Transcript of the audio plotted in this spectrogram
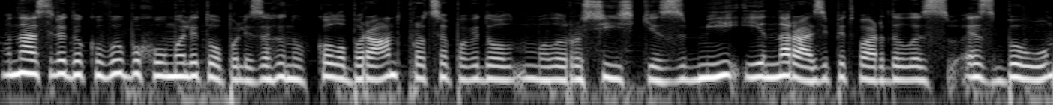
Внаслідок вибуху у Мелітополі загинув колаборант. Про це повідомили російські змі і наразі підтвердили з СБУ.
